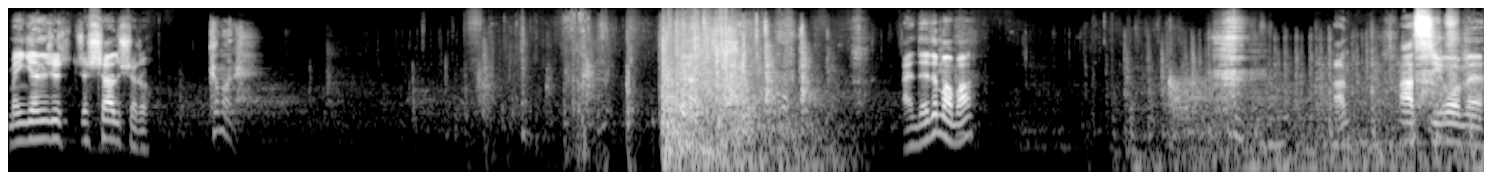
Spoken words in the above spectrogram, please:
Ben gelince aşağı düşer o. Come on. Ben dedim ama. Lan. Asigome.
